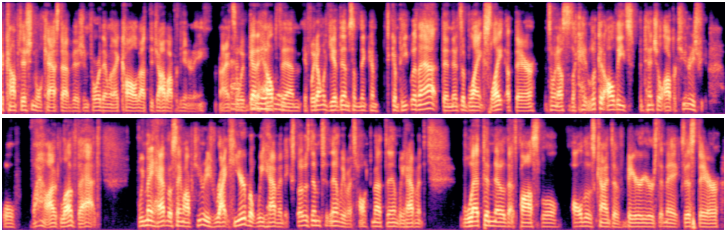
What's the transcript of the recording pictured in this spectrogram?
the competition will cast that vision for them when they call about the job opportunity, right? Absolutely. So we've got to help them. If we don't give them something com- to compete with that, then there's a blank slate up there. And someone else is like, hey, look at all these potential opportunities. Well, wow, I would love that. We may have those same opportunities right here, but we haven't exposed them to them. We haven't talked about them. We haven't let them know that's possible. All those kinds of barriers that may exist there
